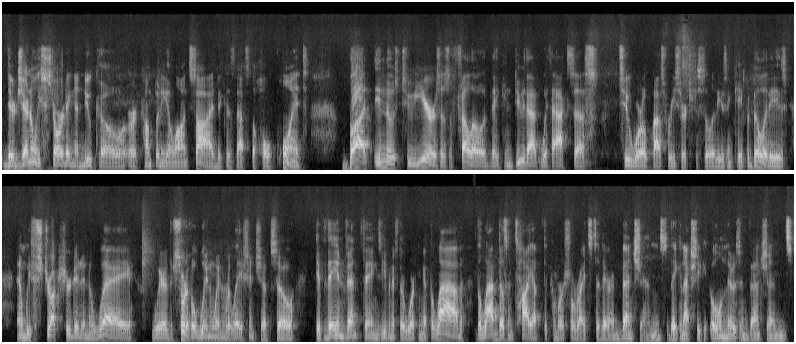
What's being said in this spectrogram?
They're generally starting a new co or a company alongside because that's the whole point. But in those two years, as a fellow, they can do that with access to world class research facilities and capabilities. And we've structured it in a way where there's sort of a win win relationship. So if they invent things, even if they're working at the lab, the lab doesn't tie up the commercial rights to their inventions. They can actually own those inventions.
